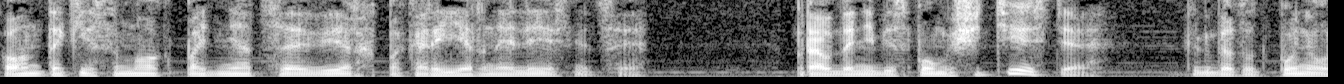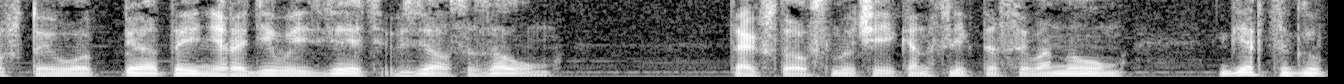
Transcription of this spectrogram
Он таки смог подняться вверх по карьерной лестнице. Правда, не без помощи тестя, когда тот понял, что его пятый нерадивый зять взялся за ум. Так что в случае конфликта с Ивановым герцогу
